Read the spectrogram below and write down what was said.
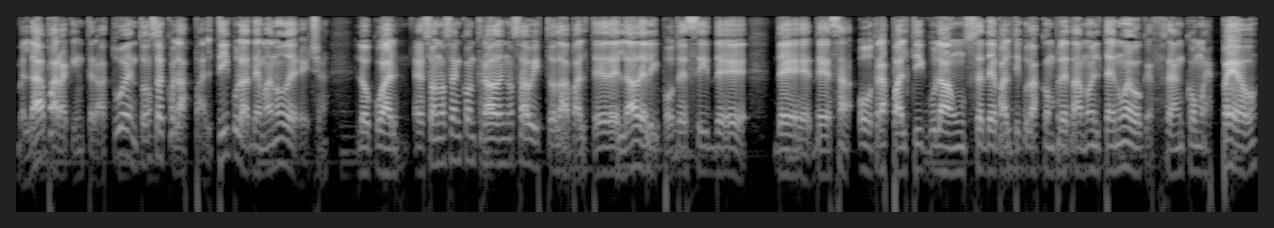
¿verdad? Para que interactúe entonces con las partículas de mano derecha, lo cual eso no se ha encontrado y no se ha visto la parte de la, de la hipótesis de, de, de esas otras partículas, un set de partículas completamente nuevo que sean como espejos,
